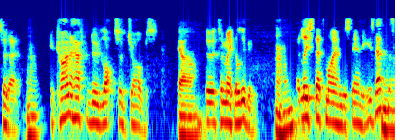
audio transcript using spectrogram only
today. Mm-hmm. You kind of have to do lots of jobs yeah. to, to make a living. うん。At least that's my understanding. Is that the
